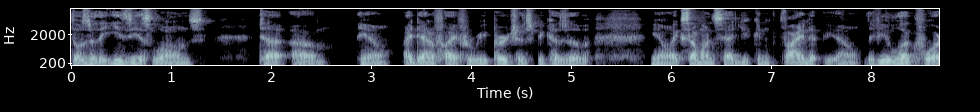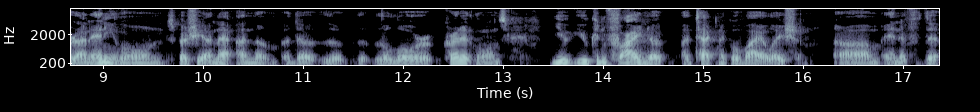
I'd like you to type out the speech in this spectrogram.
those are the easiest loans to um, you know identify for repurchase because of you know like someone said you can find it you know if you look for it on any loan especially on that on the the the, the lower credit loans you you can find a, a technical violation um, and if the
